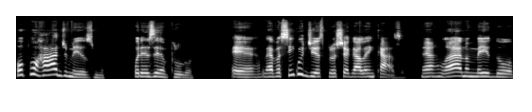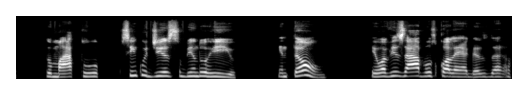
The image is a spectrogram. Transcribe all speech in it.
ou por rádio mesmo. Por exemplo, é, leva cinco dias para eu chegar lá em casa, né? Lá no meio do, do mato, cinco dias subindo o rio. Então, eu avisava os colegas da,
